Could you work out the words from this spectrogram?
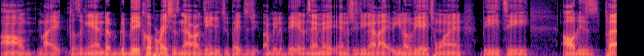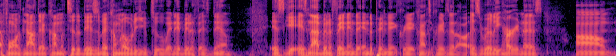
um, like, because again, the the big corporations now are getting YouTube pages. I mean, the big entertainment industries. You got like you know VH1, BET, all these platforms now. They're coming to the digital. They're coming over to YouTube, and it benefits them. It's it's not benefiting the independent creative content creators at all. It's really hurting us. Um,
